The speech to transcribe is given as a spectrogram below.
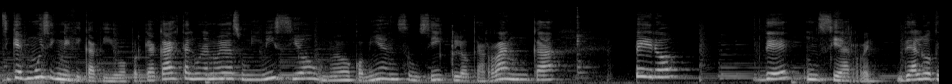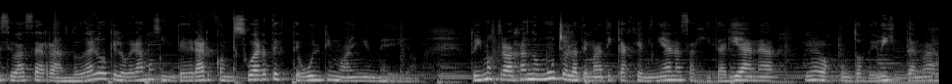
Así que es muy significativo, porque acá esta luna nueva es un inicio, un nuevo comienzo, un ciclo que arranca, pero de un cierre, de algo que se va cerrando, de algo que logramos integrar con suerte este último año y medio. Estuvimos trabajando mucho la temática geminiana, sagitariana, nuevos puntos de vista, nuevas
